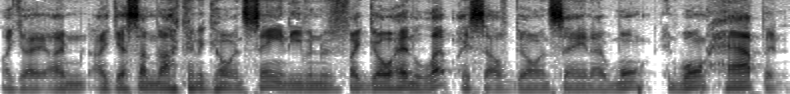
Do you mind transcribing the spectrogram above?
Like I, I'm, I guess I'm not going to go insane. Even if I go ahead and let myself go insane, I won't. It won't happen.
